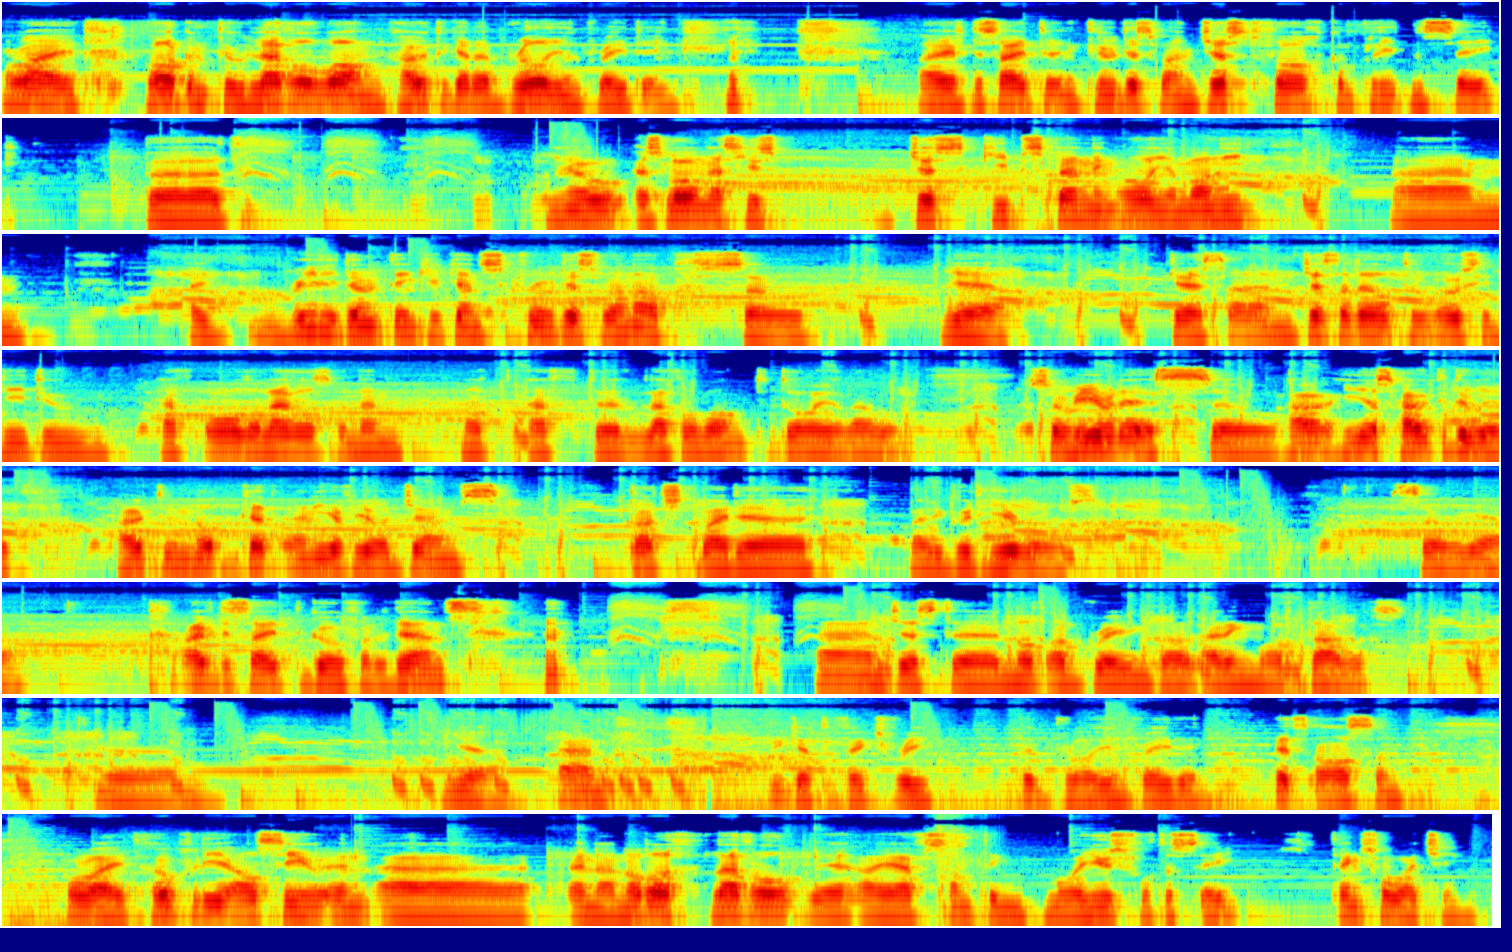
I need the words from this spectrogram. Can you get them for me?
Right, welcome to level 1, how to get a brilliant rating. I've decided to include this one just for completeness sake, but you know, as long as you just keep spending all your money, um, I really don't think you can screw this one up, so yeah, guess I'm just a little too OCD to have all the levels and then not have the level 1 tutorial level. So here it is, so how, here's how to do it. How to not get any of your gems touched by the, by the good heroes. So yeah, I've decided to go for the dance. and just uh, not upgrading but adding more towers. Um, yeah, and we get the victory with brilliant rating. It's awesome. Alright, hopefully I'll see you in, uh, in another level where I have something more useful to say. Thanks for watching.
